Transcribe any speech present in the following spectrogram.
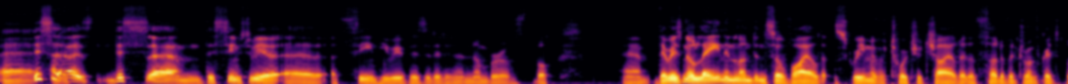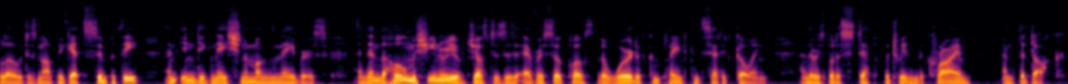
Uh, This uh, this um, this seems to be a, a, a theme he revisited in a number of books. Um, there is no lane in London so vile that the scream of a tortured child or the thud of a drunkard's blow does not beget sympathy and indignation among the neighbours, and then the whole machinery of justice is ever so close that a word of complaint can set it going, and there is but a step between the crime and the dock.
